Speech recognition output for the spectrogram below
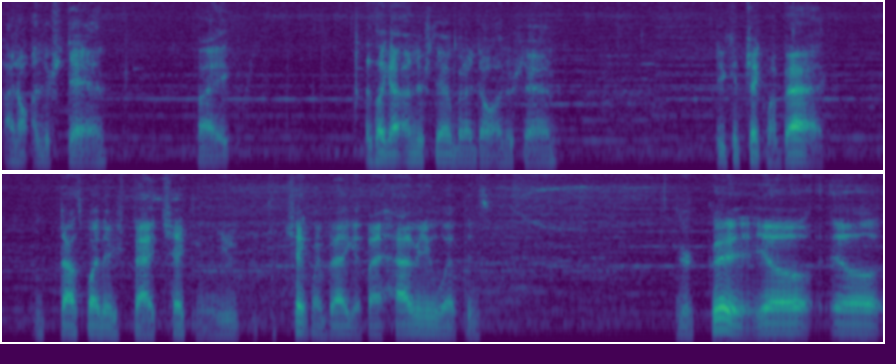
I don't understand. Like, it's like I understand, but I don't understand. You can check my bag. That's why there's bag checking. You check my bag if I have any weapons you're good, yo. Yo,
